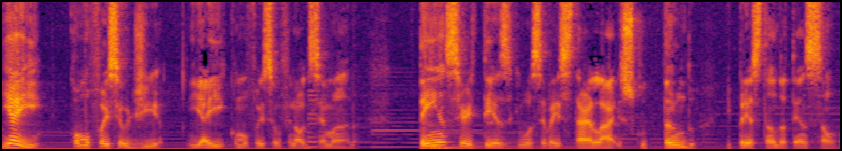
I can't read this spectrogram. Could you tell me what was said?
e aí, como foi seu dia? E aí, como foi seu final de semana? Tenha certeza que você vai estar lá escutando e prestando atenção.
